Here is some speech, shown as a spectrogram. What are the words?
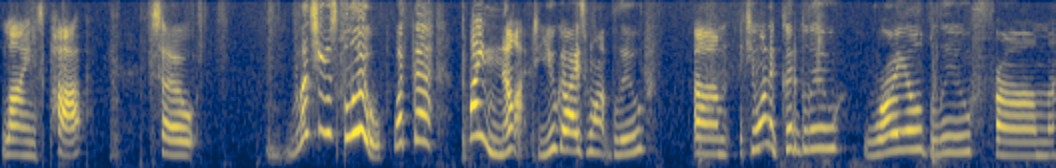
lines pop. So let's use blue. What the, why not? You guys want blue? Um, if you want a good blue, royal blue from,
